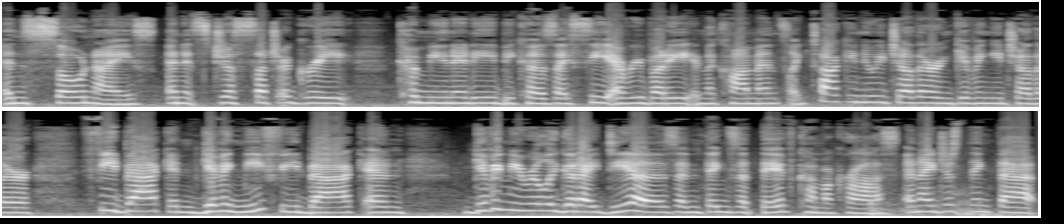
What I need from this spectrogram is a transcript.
and so nice. And it's just such a great community because I see everybody in the comments like talking to each other and giving each other feedback and giving me feedback and giving me really good ideas and things that they've come across. And I just think that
